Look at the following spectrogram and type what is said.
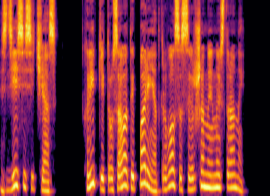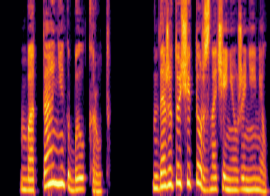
Здесь и сейчас. Хлипкий, трусоватый парень открывался с совершенно иной стороны. Ботаник был крут. Даже тощий торс значения уже не имел.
